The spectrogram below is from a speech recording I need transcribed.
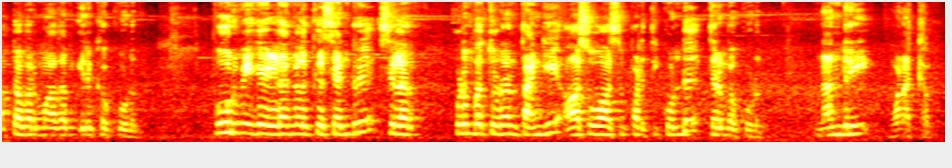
அக்டோபர் மாதம் இருக்கக்கூடும். பூர்வீக இடங்களுக்கு சென்று சிலர் குடும்பத்துடன் தங்கி ஆசுவாசப்படுத்தி கொண்டு திரும்பக்கூடும். நன்றி வணக்கம்.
